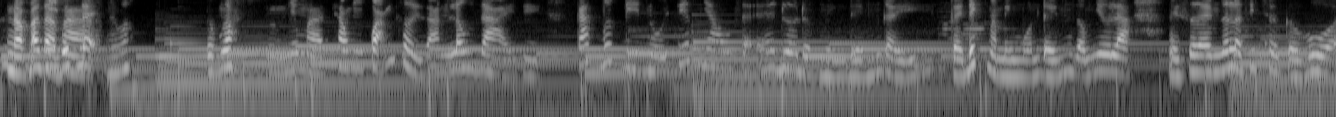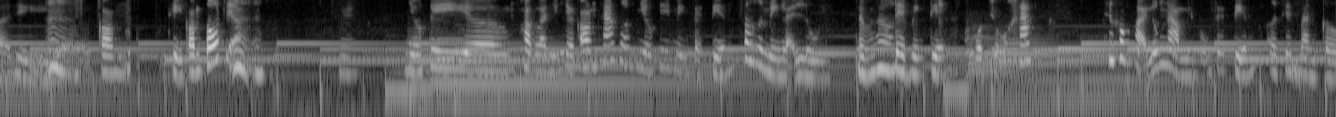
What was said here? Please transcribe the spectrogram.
nó bao giờ bước đệm đúng không? Đúng rồi ừ, nhưng mà trong quãng thời gian lâu dài thì các bước đi nối tiếp nhau sẽ đưa được mình đến cái cái đích mà mình muốn đến. Giống như là ngày xưa em rất là thích chơi cờ vua thì ừ. con thì con tốt vậy ạ. Ừ, ừ. nhiều khi uh, hoặc là những cái con khác thôi nhiều khi mình phải tiến xong rồi mình lại lùi đúng rồi. để mình tiến một chỗ khác chứ không phải lúc nào mình cũng sẽ tiến ở trên bàn cờ.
